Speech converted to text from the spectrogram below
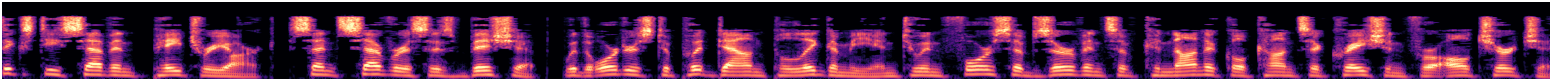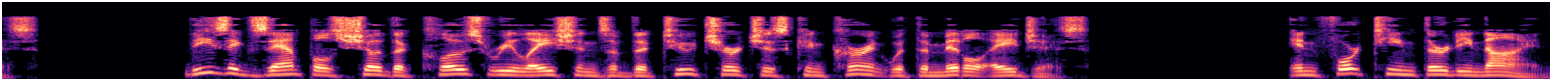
67th Patriarch, sent Severus as bishop, with orders to put down polygamy and to enforce observance of canonical consecration for all churches. These examples show the close relations of the two churches concurrent with the Middle Ages. In 1439,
